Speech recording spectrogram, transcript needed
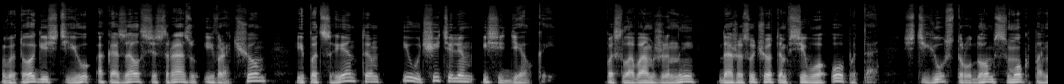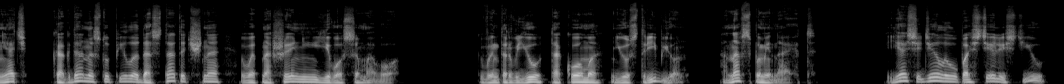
В итоге Стью оказался сразу и врачом, и пациентом, и учителем, и сиделкой. По словам жены, даже с учетом всего опыта, Стью с трудом смог понять, когда наступило достаточно в отношении его самого. В интервью Такома Ньюс Трибьюн она вспоминает. «Я сидела у постели Стью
